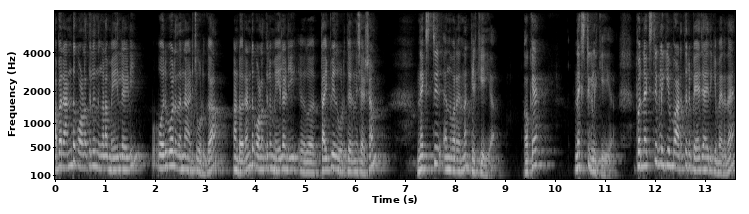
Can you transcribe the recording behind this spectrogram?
അപ്പോൾ രണ്ട് കോളത്തിൽ നിങ്ങളുടെ മെയിൽ ഐ ഡി ഒരുപോലെ തന്നെ അടിച്ചു കൊടുക്കുക. കണ്ടോ? രണ്ട് കോളത്തിൽ മെയിൽ ഐ ഡി ടൈപ്പ് ചെയ്ത് കൊടുത്തതിന് ശേഷം നെക്സ്റ്റ് എന്ന് പറയുന്ന ക്ലിക്ക് ചെയ്യുക. ഓക്കെ നെക്സ്റ്റ് ക്ലിക്ക് ചെയ്യുക. അപ്പോൾ നെക്സ്റ്റ് ക്ലിക്ക് ചെയ്യുമ്പോൾ അടുത്തൊരു പേജ് ആയിരിക്കും വരുന്നത്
